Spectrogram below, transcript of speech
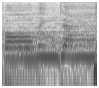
falling down.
